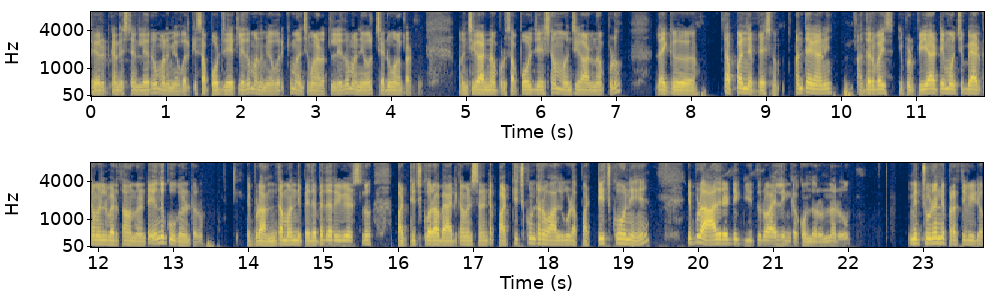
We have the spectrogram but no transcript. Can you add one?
ఫేవరెట్ కంటెస్టెంట్ లేరు. మనం ఎవరికి సపోర్ట్ చేయట్లేదు. మనం ఎవరికి మంచి మాడట్లేదు మనం ఎవరు చెడు మాట్లాడట్లేదు. మంచిగా ఆడినప్పుడు సపోర్ట్ చేసినాం. మంచిగా ఆడినప్పుడు లైక్ తప్పని చెప్పేసినాం. అంతేగాని అదర్వైజ్ ఇప్పుడు పిఆర్ టీం వచ్చి బ్యాడ్ కామెంట్లు పెడతా ఉన్నారంటే ఎందుకు ఊకుంటారు ఇప్పుడు అంతమంది పెద్ద పెద్ద రివ్యూర్స్లు పట్టించుకోరా బ్యాడ్ కమెంట్స్ అంటే పట్టించుకుంటారు వాళ్ళు కూడా. పట్టించుకొని ఇప్పుడు ఆదిరెడ్డి గీతు రాయలు ఇంకా కొందరు ఉన్నారు మీరు చూడండి ప్రతి వీడియో.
